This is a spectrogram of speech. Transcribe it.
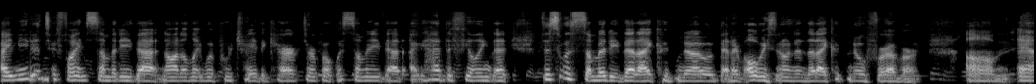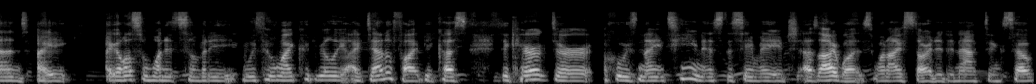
I needed to find somebody that not only would portray the character, but was somebody that I had the feeling that this was somebody that I could know, that I've always known and that I could know forever. Um, and I, I also wanted somebody with whom I could really identify because the character who is 19 is the same age as I was when I started in acting. So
